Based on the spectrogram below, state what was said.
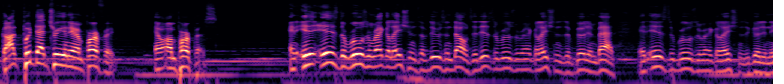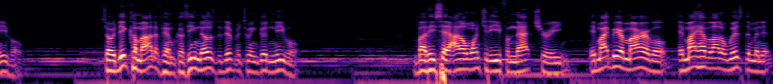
God put that tree in there on perfect, uh, on purpose. And it is the rules and regulations of do's and don'ts. It is the rules and regulations of good and bad. It is the rules and regulations of good and evil. So it did come out of him because he knows the difference between good and evil. But he said, I don't want you to eat from that tree. It might be admirable, it might have a lot of wisdom in it.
